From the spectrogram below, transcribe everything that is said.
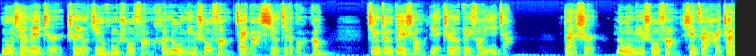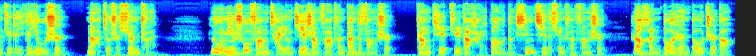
目前为止，只有惊鸿书坊和鹿鸣书坊在打《西游记》的广告，竞争对手也只有对方一家。但是鹿鸣书坊现在还占据着一个优势，那就是宣传。鹿鸣书房采用街上发传单的方式，张贴巨大海报等新奇的宣传方式，让很多人都知道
